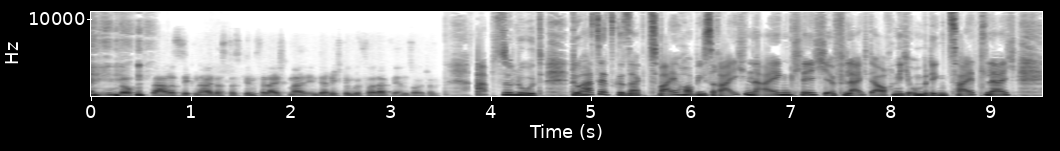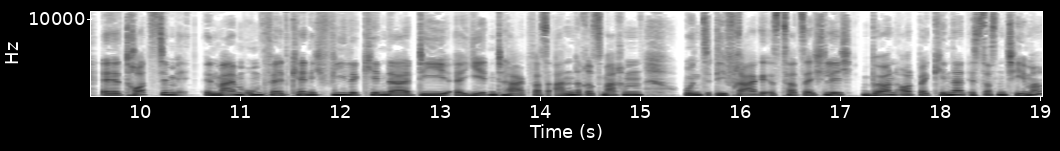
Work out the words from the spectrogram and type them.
Ein unglaublich klares Signal, dass das Kind vielleicht mal in der Richtung gefördert werden sollte. Absolut. Du hast jetzt gesagt, zwei Hobbys reichen eigentlich, vielleicht auch nicht unbedingt zeitgleich. Äh, trotzdem, in meinem Umfeld kenne ich viele Kinder, die äh, jeden Tag was anderes machen. Und die Frage ist tatsächlich, Burnout bei Kindern, ist das ein Thema?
